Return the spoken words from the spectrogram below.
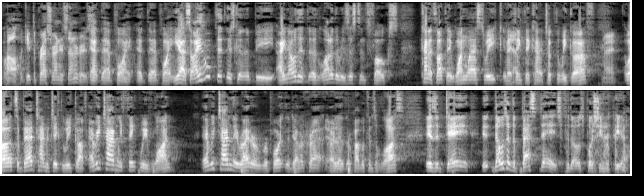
Well, keep the pressure on your senators. at that point? At that point, yeah. So I hope that there's going to be. I know that the, a lot of the resistance folks kind of thought they won last week, and I think they kind of took the week off. Right. Well, it's a bad time to take the week off. Every time we think we've won, every time they write or report the Democrat or the, the Republicans have lost, is a day. It, those are the best days for those pushing repeal.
